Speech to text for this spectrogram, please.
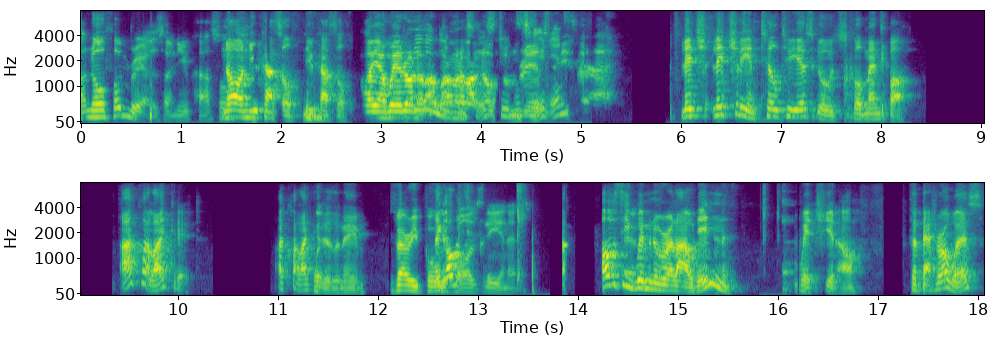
that Northumbria? Is that Newcastle? No, Newcastle, Newcastle. Oh yeah, we're on. Yeah, I'm on about Students' Northumbria, to Union. be fair. Lit- literally until two years ago, it's called Men's Bar. I quite like it. I quite liked it as a name. Very Like, in it. Obviously, Yeah. women were allowed in, which you know, for better or worse.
